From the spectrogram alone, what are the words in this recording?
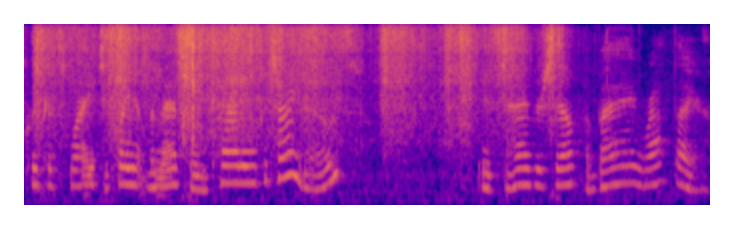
Quickest way to clean up the mess when cutting potatoes is to have yourself a bag right there.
